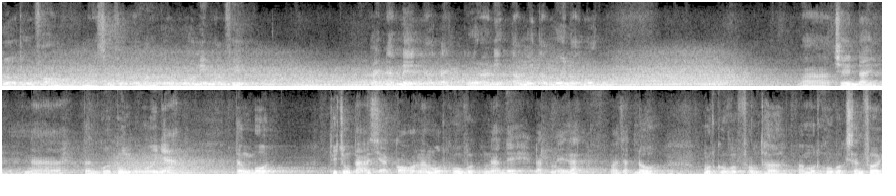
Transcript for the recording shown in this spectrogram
Cửa thông phòng là sử dụng bằng cửa gỗ lim nam phi gạch nát nền là gạch granite 80 80 loại 1 và trên đây là tầng cuối cùng của ngôi nhà, tầng 4 thì chúng ta sẽ có là một khu vực là để đặt máy giặt và giặt đồ, một khu vực phòng thờ và một khu vực sân phơi.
